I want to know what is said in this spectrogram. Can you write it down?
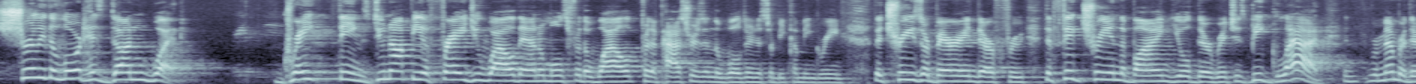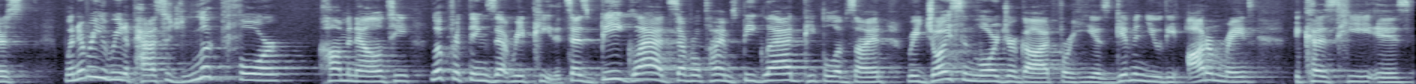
Surely the Lord has done what? great things. Do not be afraid, you wild animals, for the wild, for the pastures in the wilderness are becoming green. The trees are bearing their fruit. The fig tree and the vine yield their riches. Be glad. And remember, there's whenever you read a passage, look for commonality. Look for things that repeat. It says, Be glad several times. Be glad, people of Zion. Rejoice in Lord your God, for he has given you the autumn rains because he is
